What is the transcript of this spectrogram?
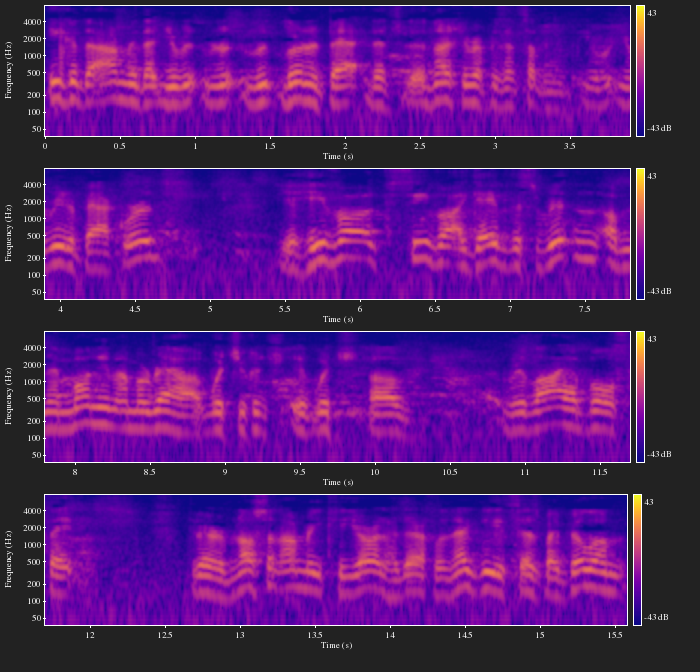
the Amri that you re- re- learn it back, that Anochi represents something, you, you read it backwards. Yehiva, Ksiva, I gave this written of Nemonim Amareha, which you can, which of reliable statements. It says by Bilam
